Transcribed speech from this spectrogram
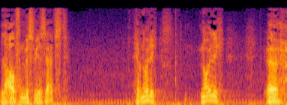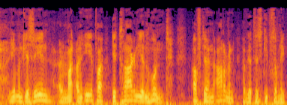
laufen müssen wir selbst. Ich habe neulich, neulich äh, jemand gesehen, ein, ein Ehepaar, die tragen ihren Hund auf den Armen. Ich habe gesagt, das gibt's doch nicht.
